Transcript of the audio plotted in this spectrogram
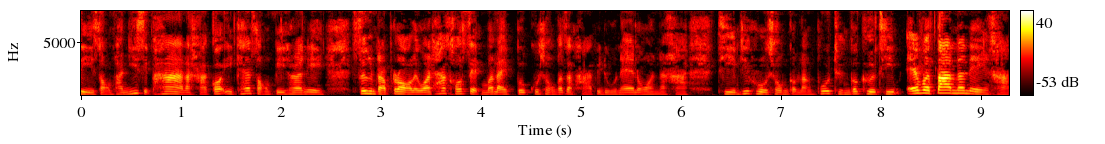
2024-2025 นะคะ ก็อีกแค่ 2 ปีเท่านั้นเอง ซึ่งรับรองเลยว่าถ้าเขาเสร็จเมื่อไหร่ปุ๊บครูชมก็จะพาไปดูแน่นอนนะคะ ทีมที่ครูชมกำลังพูดถึงก็คือทีมเอเวอร์ตันนั่นเองค่ะ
